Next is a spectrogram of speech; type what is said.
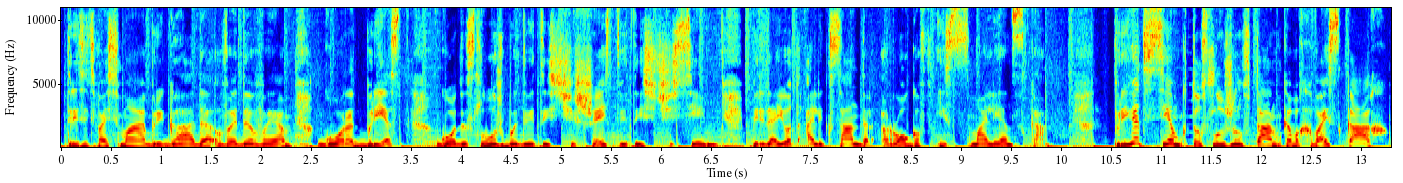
38-я бригада ВДВ, город Брест. Годы службы 2006-2007. Передает Александр Рогов из Смоленска. Привет всем, кто служил в танковых войсках.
